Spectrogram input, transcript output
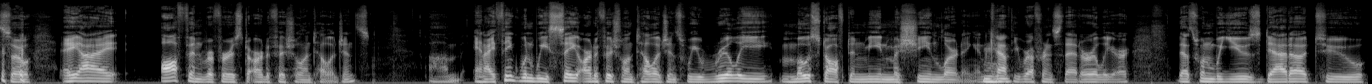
we? so AI often refers to artificial intelligence. Um, and I think when we say artificial intelligence, we really most often mean machine learning. And mm-hmm. Kathy referenced that earlier. That's when we use data to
